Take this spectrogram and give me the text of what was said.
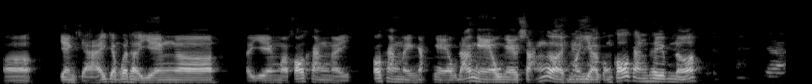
ờ, trang trải trong cái thời gian ờ, thời gian mà khó khăn này khó khăn này ngặt nghèo đã nghèo nghèo sẵn rồi mà giờ còn khó khăn thêm nữa Dạ.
